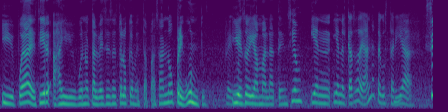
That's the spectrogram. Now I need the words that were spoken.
y pueda decir, ay, bueno, tal vez es esto lo que me está pasando, pregunto. pregunto. Y eso llama la atención. ¿Y en, y en el caso de Ana, te gustaría Sí,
